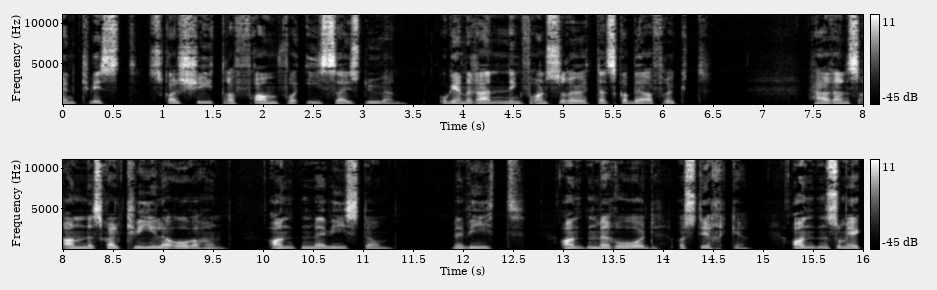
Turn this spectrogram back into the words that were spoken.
en kvist skal skytra fram for Isaistuven, og en renning for hans røtet skal bære frukt. Herrens ande skal kvile over han, anden med visdom, med hvit, anden med råd og styrke, anden som gir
